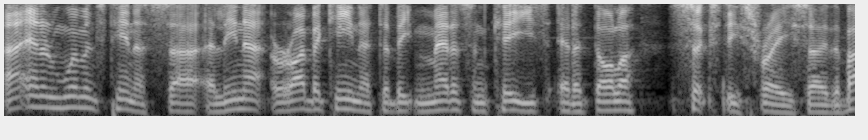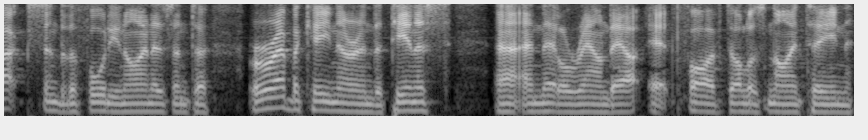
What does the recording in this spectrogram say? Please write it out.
Uh, and in women's tennis, uh, Elena Rybakina to beat Madison Keys at a dollar sixty-three. So the Bucs into the 49ers into Rybakina in the tennis, uh, and that'll round out at five dollars nineteen.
